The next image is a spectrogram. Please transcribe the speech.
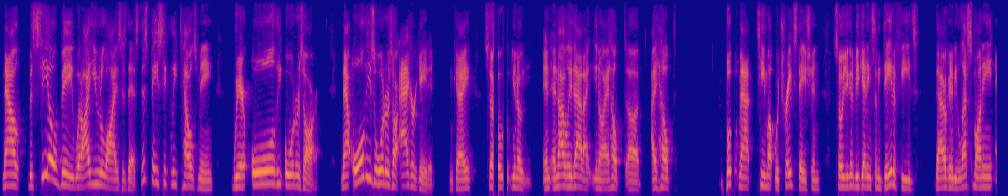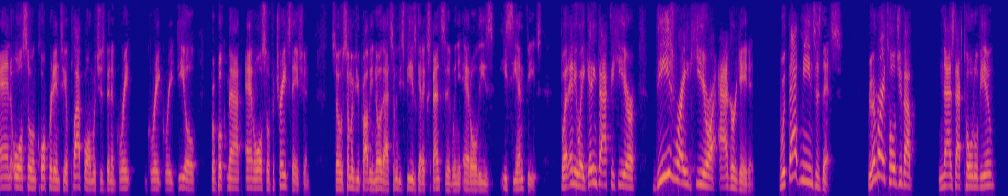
Now, the COB, what I utilize is this. This basically tells me where all the orders are. Now, all these orders are aggregated. Okay, so you know, and and not only that, I you know I helped uh, I helped Bookmap team up with TradeStation, so you're going to be getting some data feeds that are going to be less money and also incorporate into your platform, which has been a great, great, great deal for Bookmap and also for TradeStation. So some of you probably know that some of these fees get expensive when you add all these ECN fees. But anyway, getting back to here, these right here are aggregated. What that means is this. Remember I told you about NASDAQ Total View?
